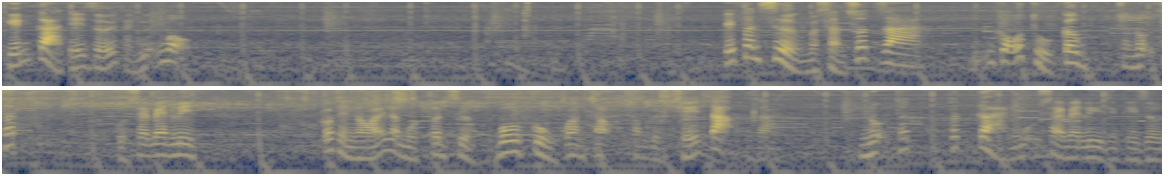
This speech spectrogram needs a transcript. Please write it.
khiến cả thế giới phải ngưỡng mộ. Cái phân xưởng mà sản xuất ra những gỗ thủ công cho nội thất của xe Bentley có thể nói là một phân xưởng vô cùng quan trọng trong việc chế tạo ra nội thất của tất cả những mẫu xe Bentley trên thế giới.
